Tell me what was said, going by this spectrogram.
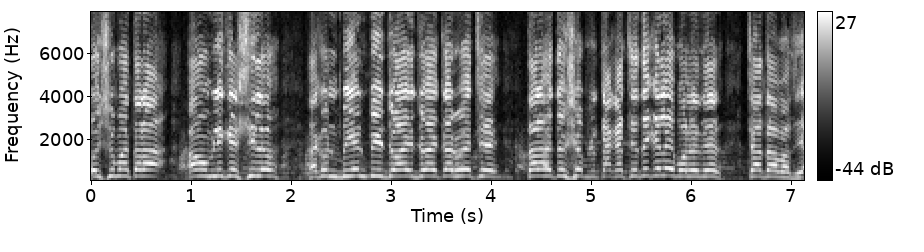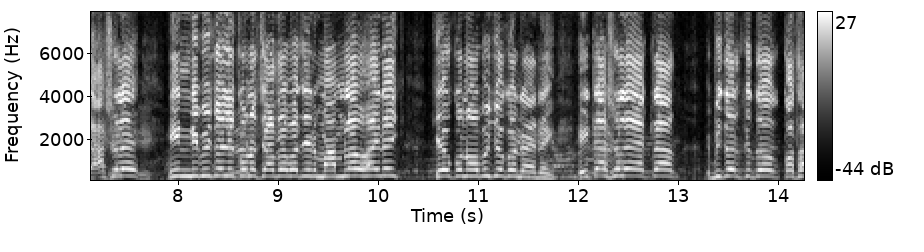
ওই সময় তারা আওয়ামী লীগের ছিল, এখন বিএনপি জয় জয়কার হয়েছে, তারা হয়তো সব টাকা চেতে গেলে বলে চাঁদাবাজি। আসলে ইন্ডিভিজুয়ালি কোনো চাঁদাবাজির মামলাও হয় নাই, কেউ কোনো অভিযোগও নেয় নাই। এটা আসলে একটা বিতর্কিত কথা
